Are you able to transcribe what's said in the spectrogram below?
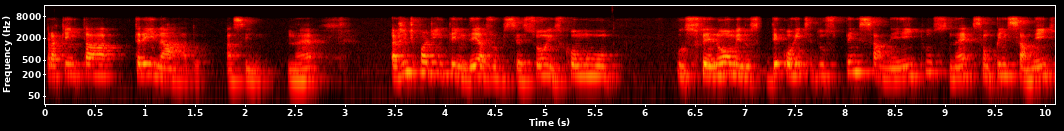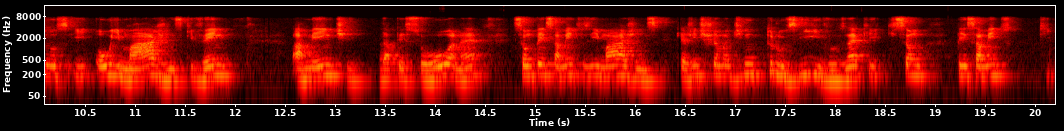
para quem está treinado, assim, né? A gente pode entender as obsessões como os fenômenos decorrentes dos pensamentos, né, que são pensamentos e, ou imagens que vêm à mente da pessoa, né, são pensamentos e imagens que a gente chama de intrusivos, né, que, que são pensamentos que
